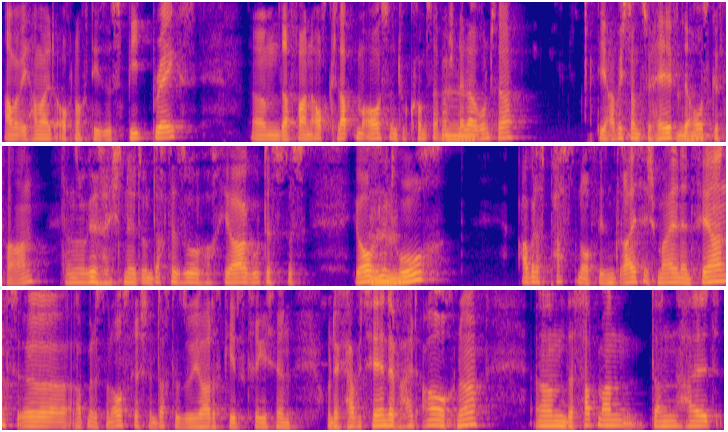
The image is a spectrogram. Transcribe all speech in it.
Aber wir haben halt auch noch diese Speed Brakes. Ähm, da fahren auch Klappen aus und du kommst einfach schneller runter. Die habe ich dann zur Hälfte ausgefahren, dann so gerechnet und dachte so, ach ja, gut, das, das, ja, wir sind hoch, aber das passt noch. Wir sind 30 Meilen entfernt, äh, hab mir das dann ausgerechnet und dachte so, ja, das geht, das kriege ich hin. Und der Kapitän, der war halt auch, ne? Ähm, das hat man dann halt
